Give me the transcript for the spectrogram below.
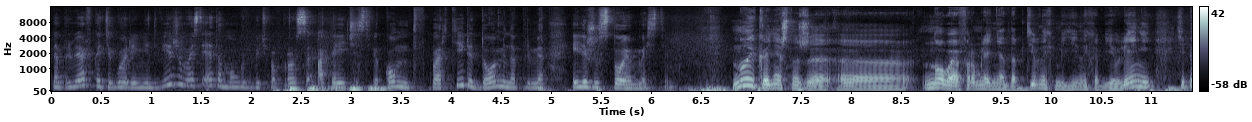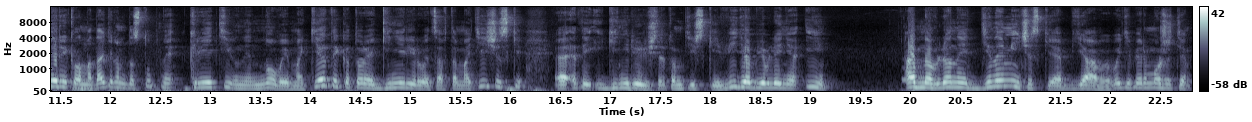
Например, в категории недвижимость это могут быть вопросы о количестве комнат в квартире, доме, например, или же стоимости. Ну и, конечно же, э, новое оформление адаптивных медийных объявлений. Теперь рекламодателям доступны креативные новые макеты, которые генерируются автоматически. Э, это и генерирующие автоматические видеообъявления, и обновленные динамические объявы. Вы теперь можете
